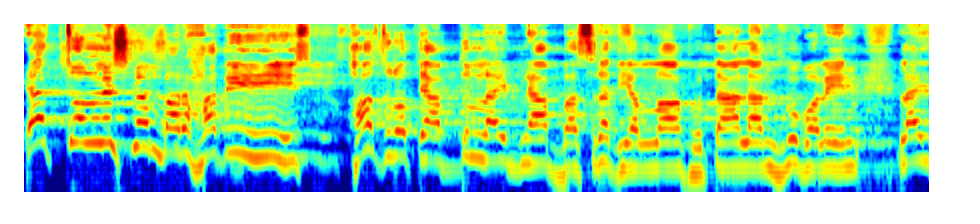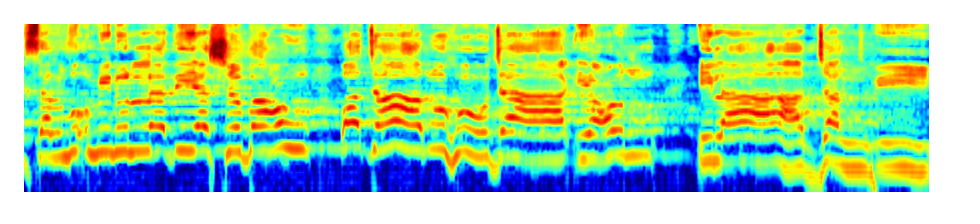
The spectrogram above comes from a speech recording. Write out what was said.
একচল্লিশ নম্বর হাদিস। হজরতে আবদুল্লাহ ইবনে আব্বাস রাদিয়াল্লাহু তাআলা আনহু বলেন, লাইসাল মুমিনুল্লাযী ইয়াশবাউ ওয়া জারুহু জাইউন ইলা জানবি।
